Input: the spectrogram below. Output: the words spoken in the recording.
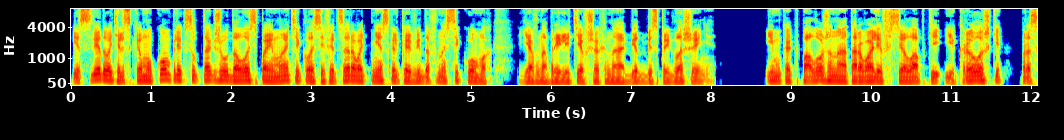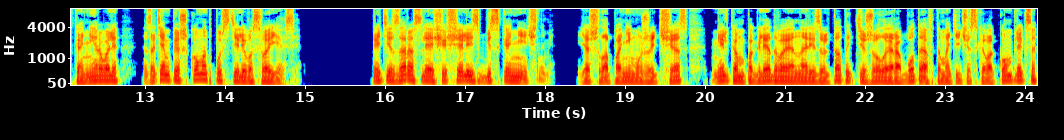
Исследовательскому комплексу также удалось поймать и классифицировать несколько видов насекомых, явно прилетевших на обед без приглашения. Им, как положено, оторвали все лапки и крылышки, просканировали, затем пешком отпустили во свояси. Эти заросли ощущались бесконечными. Я шла по ним уже час, мельком поглядывая на результаты тяжелой работы автоматического комплекса,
